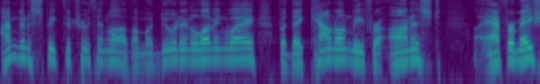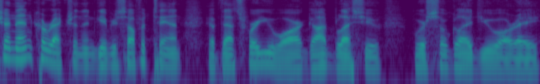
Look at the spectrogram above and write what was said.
I'm going to speak the truth in love. I'm going to do it in a loving way, but they count on me for honest uh, affirmation and correction, then give yourself a 10 if that's where you are. God bless you. We're so glad you are a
